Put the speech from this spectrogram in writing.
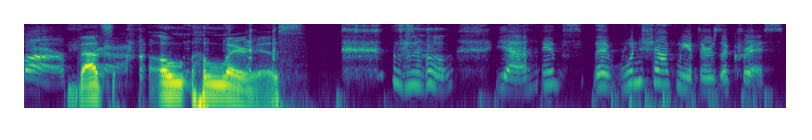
Barf. That's a- hilarious. so, yeah, it's it wouldn't shock me if there's a Chris.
